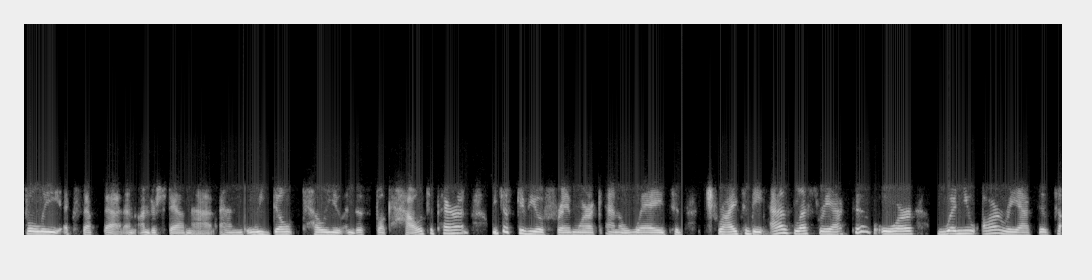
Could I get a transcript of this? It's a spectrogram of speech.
fully accept that and understand that. And we don't tell you in this book how to parent. We just give you a framework and a way to try to be as less reactive or when you are reactive to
